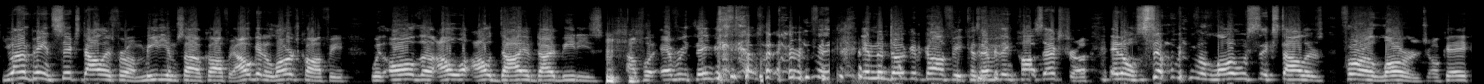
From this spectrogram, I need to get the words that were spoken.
you I'm paying six dollars for a medium style coffee. I'll get a large coffee with all the. I'll I'll die of diabetes. I'll put everything. I'll put everything in the Dunkin' coffee because everything costs extra. and It'll still be below six dollars for a large. Okay.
